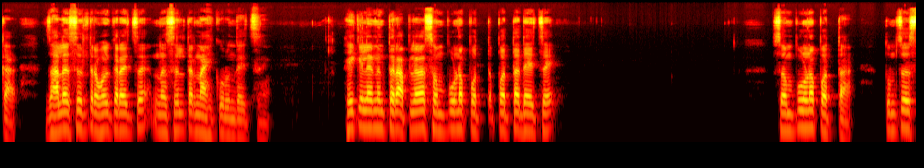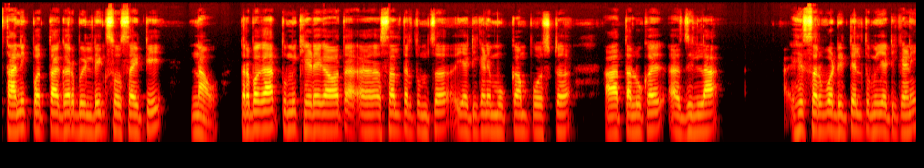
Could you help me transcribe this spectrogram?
का? झालं असेल तर होय करायचं नसेल तर नाही करून द्यायचं. आहे हे केल्यानंतर आपल्याला संपूर्ण पत् पत्ता द्यायचा आहे संपूर्ण पत्ता. तुमचं स्थानिक पत्ता घर बिल्डिंग सोसायटी नाव. तर बघा तुम्ही खेडेगावात असाल तर तुमचं या ठिकाणी मुक्काम पोस्ट तालुका जिल्हा हे सर्व डिटेल तुम्ही या ठिकाणी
